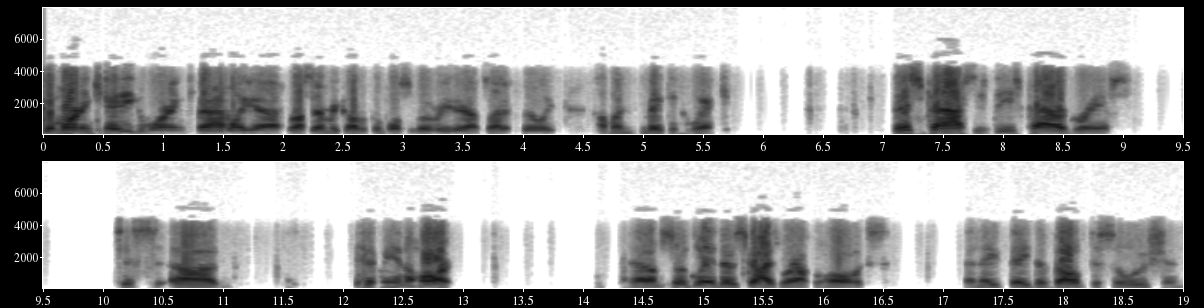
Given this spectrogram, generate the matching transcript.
Good morning, Katie. Good morning, family. Uh, Russ M. Recovered Compulsive Overeater outside of Philly. I'm going to make it quick. This passage, these paragraphs, just uh, hit me in the heart. And I'm so glad those guys were alcoholics and they, they developed a solution.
